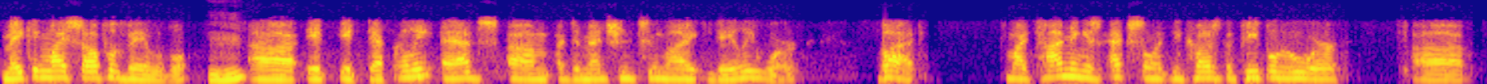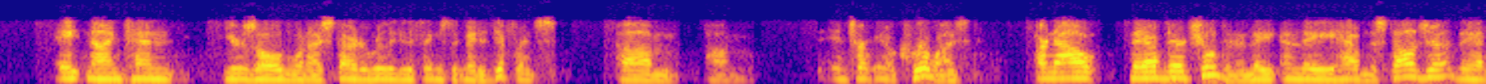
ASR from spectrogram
making myself available. Mhm. Uh, it it definitely adds um, a dimension to my daily work, but my timing is excellent because the people who were uh, eight, nine, ten years old when I started to really do things that made a difference, um, um, in term, you know, career-wise, are now they have their children and they and they have nostalgia, they have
